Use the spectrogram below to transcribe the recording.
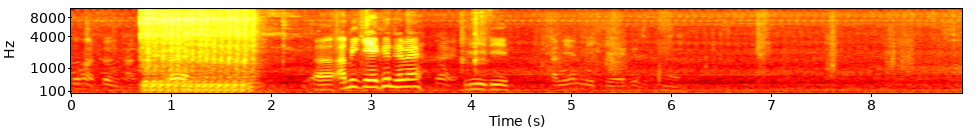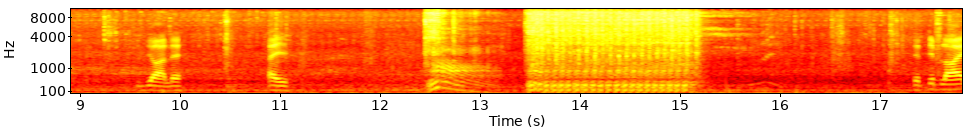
คือหอดเครื่องถังเออเอออะมีเกขึ้นใช่ไหมใช่ดีดีอันนี้มีเกขึ้นสุดยอดเลยไอเสร็จเรียบร้อย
